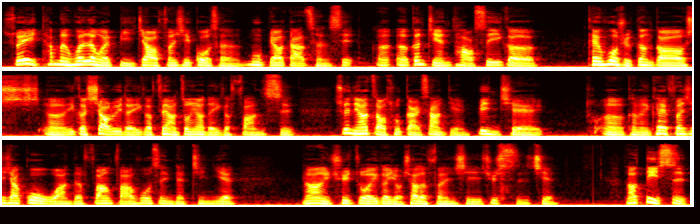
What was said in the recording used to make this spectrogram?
所以他们会认为比较分析过程、目标达成是，呃呃，跟检讨是一个可以获取更高呃一个效率的一个非常重要的一个方式。所以你要找出改善点，并且呃可能可以分析一下过往的方法或是你的经验。然后你去做一个有效的分析，去实践。然后第四，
